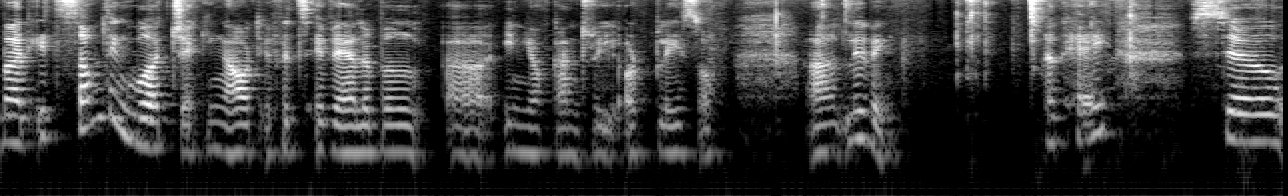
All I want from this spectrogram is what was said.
but it's something worth checking out if it's available uh, in your country or place of uh, living. Okay so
